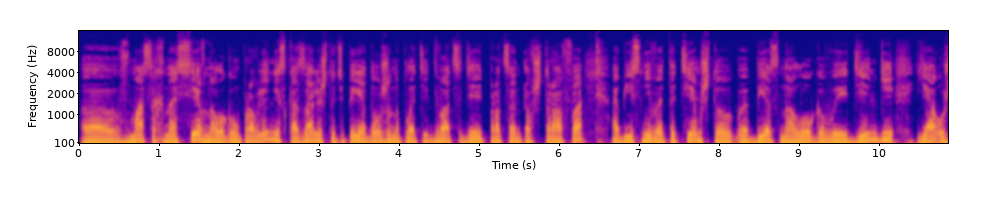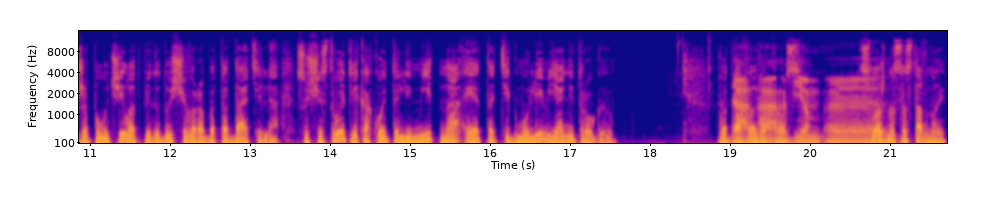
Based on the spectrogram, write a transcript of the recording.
э, в массах на СЕ в налоговом управлении сказали, что теперь я должен оплатить 29 9% штрафа, объяснив это тем, что э, без налоговые деньги я уже получил от предыдущего работодателя. Существует ли какой-то лимит на это? Тигмулим я не трогаю. Вот да, такой вопрос. Объем, э... Сложно составной.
